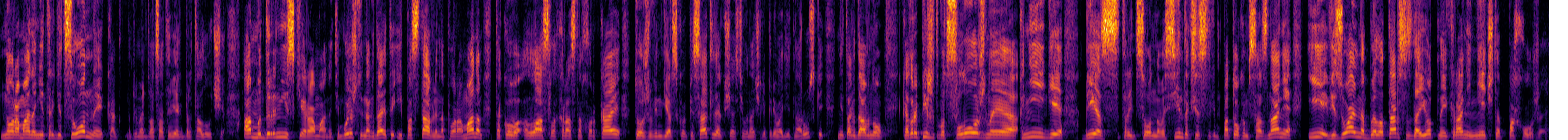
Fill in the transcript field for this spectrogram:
но романы не традиционные, как, например, 20 век Бертолуччи, а модернистские романы. Тем более, что иногда это и поставлено по романам такого Ласла Краснохоркаи, тоже венгерского писателя, к счастью, его начали переводить на русский не так давно, который пишет вот сложные книги без традиционного синтаксиса, с таким потоком сознания, и визуально Беллатар создает на экране нечто похожее.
